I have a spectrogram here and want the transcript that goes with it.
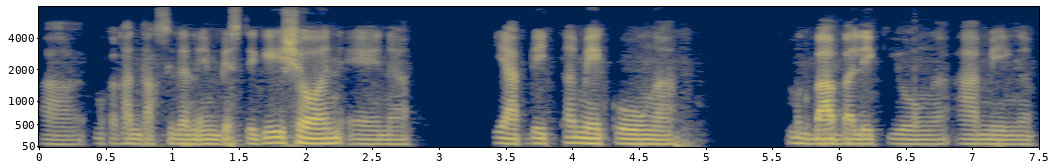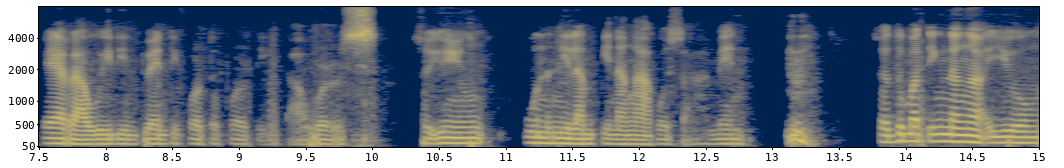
uh, makakonduct sila ng investigation and uh, i-update kami kung uh, magbabalik yung aming pera within 24 to 48 hours. So, yun yung una nilang pinangako sa amin. so, dumating na nga yung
